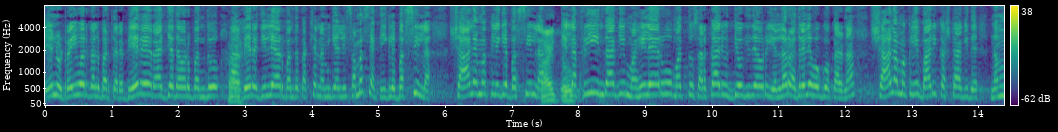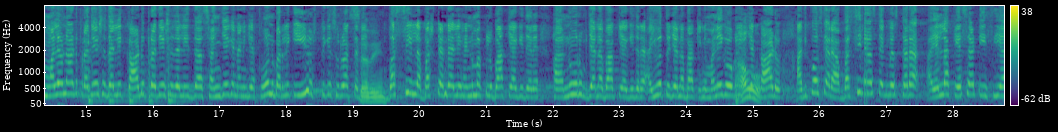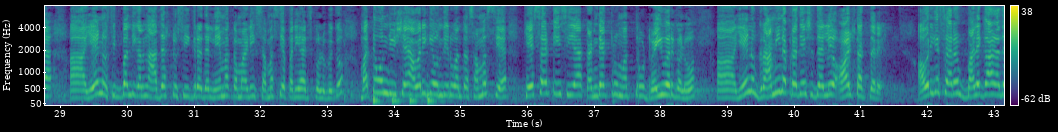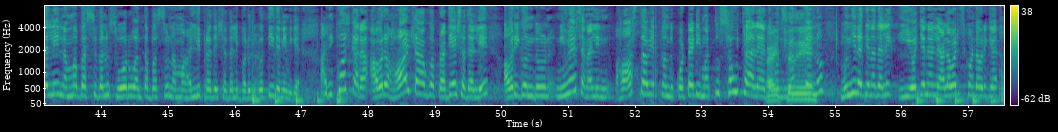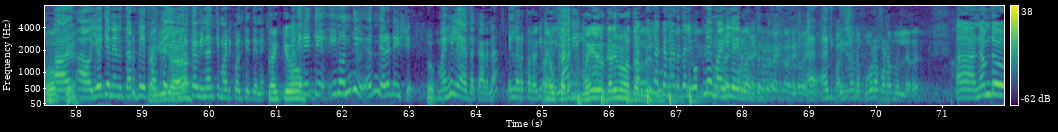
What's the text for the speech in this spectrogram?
ಏನು ಡ್ರೈವರ್ಗಳು ಬರ್ತಾರೆ. ಬೇರೆ ರಾಜ್ಯದವರು ಬಂದು ಆ, ಬೇರೆ ಜಿಲ್ಲೆಯವರು ಬಂದ ತಕ್ಷಣ ನಮಗೆ ಅಲ್ಲಿ ಸಮಸ್ಯೆ ಆಗ್ತದೆ. ಈಗಲೇ ಬಸ್ ಇಲ್ಲ. ಶಾಲೆ ಮಕ್ಕಳಿಗೆ ಬಸ್ ಇಲ್ಲ. ಆಯ್ತು. ಎಲ್ಲ ಫ್ರೀ ಇಂದಾಗಿ ಮಹಿಳೆಯರು ಮತ್ತು ಸರ್ಕಾರಿ ಉದ್ಯೋಗಿದವರು ಎಲ್ಲರೂ ಅದರಲ್ಲೇ ಹೋಗುವ ಕಾರಣ ಶಾಲಾ ಮಕ್ಕಳಿಗೆ ಬಾರಿ ಕಷ್ಟ ಆಗಿದೆ. ನಮ್ಮ ಮಲೆನಾಡು ಪ್ರದೇಶದಲ್ಲಿ ಕಾಡು ಪ್ರದೇಶದಲ್ಲಿ ಇದ್ದ ಸಂಜೆಗೆ ನನಗೆ ಫೋನ್ ಬರ್ಲಿಕ್ಕೆ ಈ ಹೊತ್ತಿಗೆ ಶುರು ಆಗ್ತದೆ. ಬಸ್ ಇಲ್ಲ ಬಸ್ ಸ್ಟ್ಯಾಂಡ್ ಅಲ್ಲಿ ಹೆಣ್ಣು ಮಕ್ಕಳು ಬಾಕಿ ಆಗಿದ್ದಾರೆ. ನೂರು ಜನ ಬಾಕಿ ಆಗಿದ್ದಾರೆ ಐವತ್ತು ಜನ ಬಾಕಿ. ನೀವು ಮನೆಗೆ ಹೋಗ್ಲಿಕ್ಕೆ. ಕಾಡು. ಅದಕ್ಕೋಸ್ಕರ ಬಸ್ಸಿನ ವ್ಯವಸ್ಥೆಗೋಸ್ಕರ ಎಲ್ಲ ಕೆಎಸ್ಆರ್ಟಿಸಿಯ ಏನು ಸಿಬ್ಬಂದಿಗಳನ್ನ ಆದಷ್ಟು ಶೀಘ್ರದಲ್ಲಿ ನೇಮಕ ಮಾಡಿ ಸಮಸ್ಯೆ ಪರಿಹರಿಸಿಕೊಳ್ಳಬೇಕು. ಮತ್ತೆ ಒಂದು ವಿಷಯ ಅವರಿಗೆ ಒಂದಿರುವಂತಹ ಸಮಸ್ಯೆ ಕೆಎಸ್ಆರ್ಟಿಸಿಯ ಕಂಡಕ್ಟರ್ ಮತ್ತು ಡ್ರೈವರ್ಗಳು ಏನು ಗ್ರಾಮೀಣ ಪ್ರದೇಶದಲ್ಲಿ ಆಲ್ಟ್ ಆಗ್ತಾರೆ. ಅವರಿಗೆ ಸರ್ ಮಳೆಗಾಲದಲ್ಲಿ ನಮ್ಮ ಬಸ್ಸುಗಳು ಸೋರುವಂತ ಬಸ್ಸು ನಮ್ಮ ಹಳ್ಳಿ ಪ್ರದೇಶದಲ್ಲಿ ಬರುವುದು ಗೊತ್ತಿದೆ ನಿಮಗೆ. ಅದಕ್ಕೋಸ್ಕರ ಅವರು ಹಾಲ್ಟ್ ಆಗುವ ಪ್ರದೇಶದಲ್ಲಿ ಅವರಿಗೊಂದು ನಿವೇಶನ ಅಲ್ಲಿ ವಾಸ್ತವ್ಯಕ್ಕೊಂದು ಕೊಠಡಿ ಮತ್ತು ಶೌಚಾಲಯದ ಒಂದು ವ್ಯವಸ್ಥೆಯನ್ನು ಮುಂದಿನ ದಿನದಲ್ಲಿ ಈ ಯೋಜನೆಯಲ್ಲಿ ಅಳವಡಿಸಿಕೊಂಡು ಅವರಿಗೆ ಆ- ಯೋಜನೆಯನ್ನು ತರಬೇಕು ಅಂತ ಈ ಮೂಲಕ ವಿನಂತಿ ಮಾಡಿಕೊಳ್ತಿದ್ದೇನೆ. ಅದೇ ರೀತಿ ಇನ್ನೊಂದು ಒಂದೆರಡು ವಿಷಯ. ಮಹಿಳೆಯಾದ ಆದ ಕಾರಣ ಎಲ್ಲರ ಪರವಾಗಿ. ದಕ್ಷಿಣ ಕನ್ನಡದಲ್ಲಿ ಒಬ್ಬಳೇ ಮಹಿಳೆ ಇರುವಂತದ್ದು. ಅದಕ್ಕೆ ಪೂರ ನಮ್ದು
